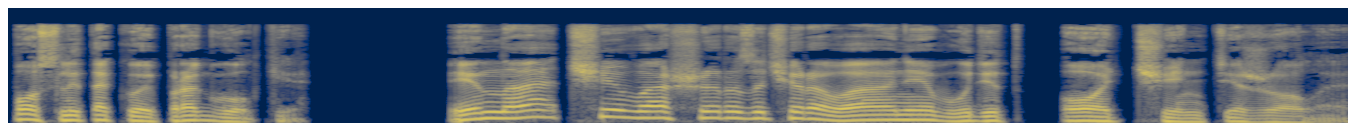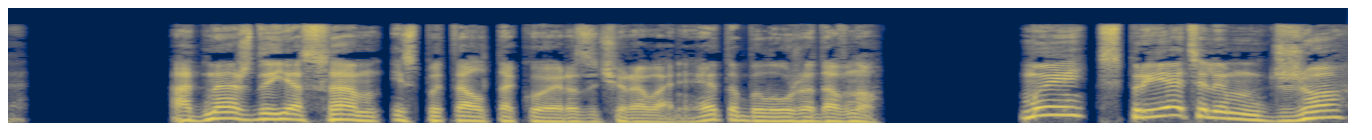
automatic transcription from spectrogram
после такой прогулки. Иначе ваше разочарование будет очень тяжелое. Однажды я сам испытал такое разочарование. Это было уже давно. Мы с приятелем Джо...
